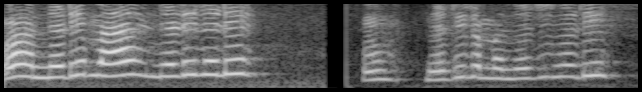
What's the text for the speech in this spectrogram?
ವಾ ನಡಿಯಮ್ಮ ನಡಿ ನಡಿ. ಹ್ಞೂ ನಡಿರಮ್ಮ ನಡಿ ನಡಿ.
